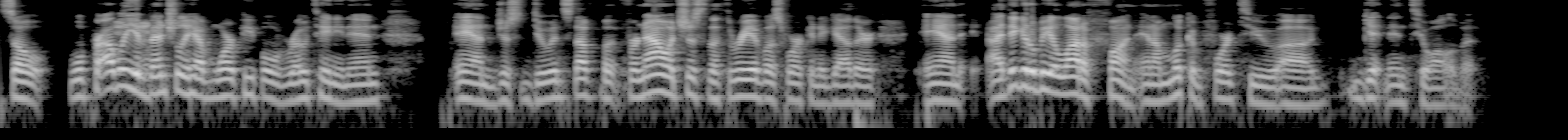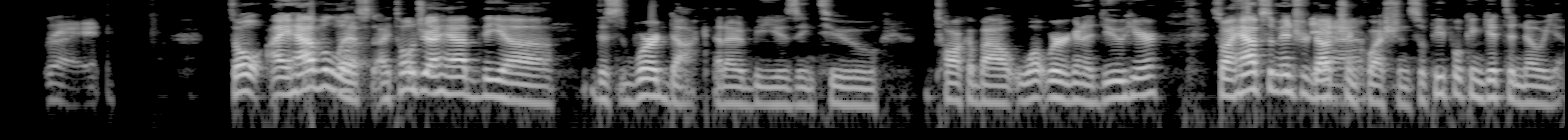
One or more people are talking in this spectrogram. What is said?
So we'll probably eventually have more people rotating in and just doing stuff. But for now, it's just the three of us working together, and I think it'll be a lot of fun. And I'm looking forward to uh, getting into all of it. Right. So I have a list. I told you I had the uh, this Word doc that I would be using to talk about what we're gonna do here. So I have some introduction yeah. questions so people can get to know you.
